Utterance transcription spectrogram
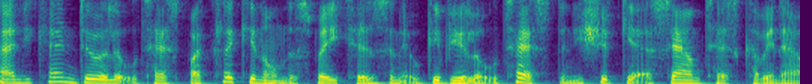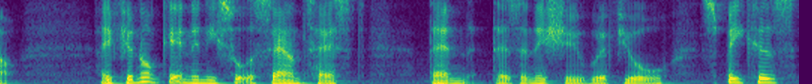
and you can do a little test by clicking on the speakers and it will give you a little test and you should get a sound test coming out. If you're not getting any sort of sound test then there's an issue with your speakers.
